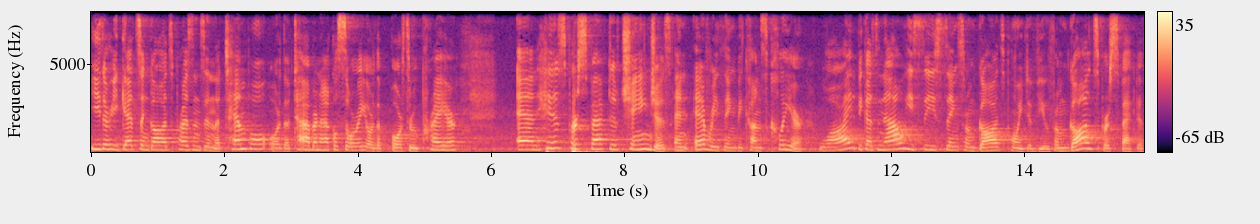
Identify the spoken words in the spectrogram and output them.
Either he gets in God's presence in the temple or the tabernacle, sorry, or, the, or through prayer and his perspective changes and everything becomes clear. Why? Because now he sees things from God's point of view, from God's perspective,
